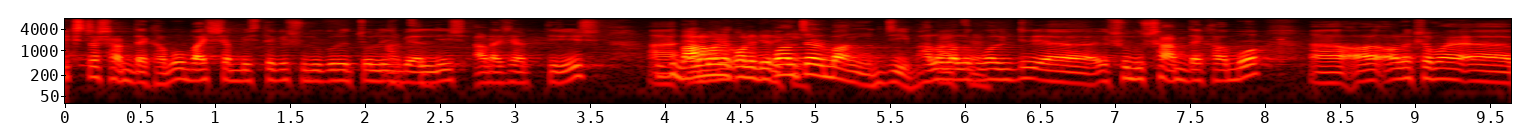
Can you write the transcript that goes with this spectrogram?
এক্সট্রা শার্ট দেখাবো। বাইশ ছাব্বিশ থেকে শুরু করে চল্লিশ বিয়াল্লিশ আঠাশ আটত্রিশ ভালো মানের quality আর কি। পঞ্চাশ বান্ন জি ভালো ভালো কোয়ালিটির শুধু শার্ট দেখাবো। আহ, অনেক সময় আহ,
